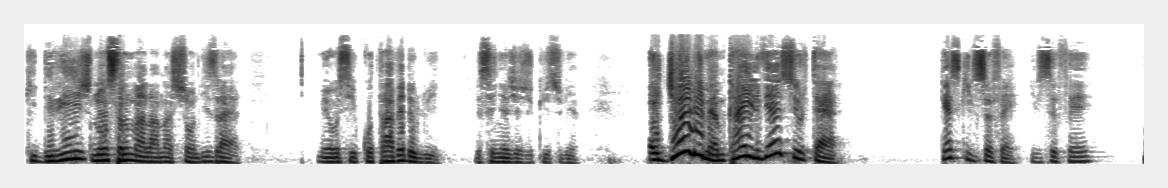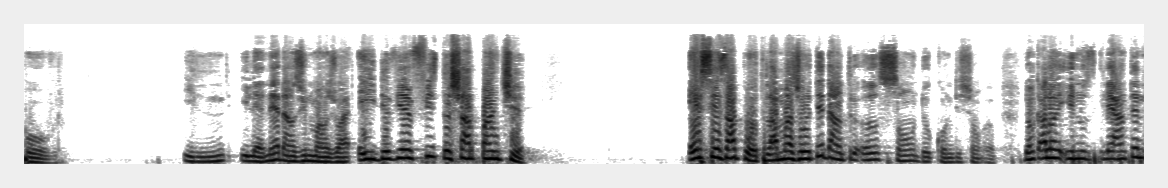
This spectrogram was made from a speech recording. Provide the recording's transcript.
qu'il dirige non seulement la nation d'Israël, mais aussi qu'au travers de lui, le Seigneur Jésus-Christ vient. Et Dieu lui-même, quand il vient sur terre, qu'est-ce qu'il se fait? Il se fait pauvre. Il, il, est né dans une mangeoire et il devient fils de charpentier. Et ses apôtres, la majorité d'entre eux sont de condition humble. Donc alors, il, nous, il est en train,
